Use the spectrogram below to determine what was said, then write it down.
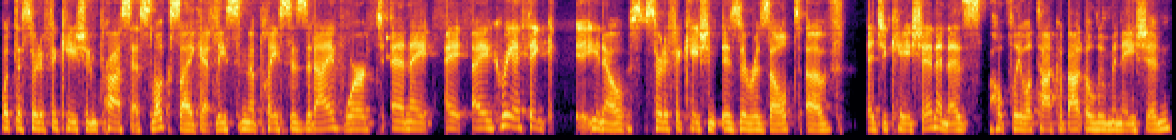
what the certification process looks like, at least in the places that I've worked. And I, I, I agree. I think, you know, certification is a result of education. And as hopefully we'll talk about illumination.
